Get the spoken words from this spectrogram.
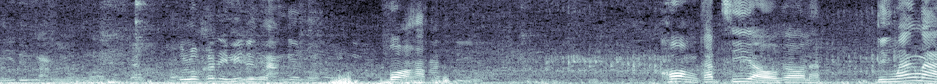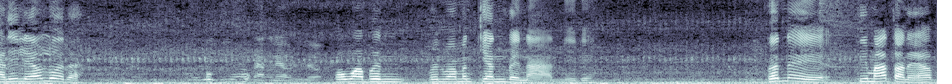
มีดึงหลังยังหรอรถคันนี้มีดึงหลังยังไหมบ่ครับคล้องคัดซีเอาเขาน่ะ ดึงม้างหน้านี่แล้วรถอะดังแล้วนี่แล้วเพราะว่าเพิ่นเพิ่นว่ามันเกยนไปนานนี่ดิ เพิ่นไอ้ที่มาตอนไหนครับ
